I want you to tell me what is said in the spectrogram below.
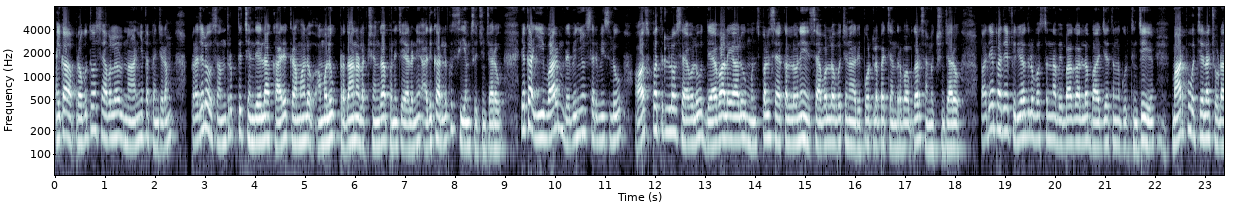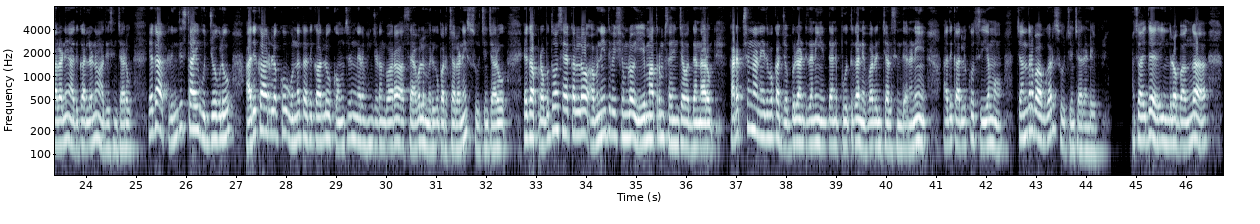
ఇక ప్రభుత్వ సేవల నాణ్యత పెంచడం ప్రజలు సంతృప్తి చెందేలా కార్యక్రమాలు అమలు ప్రధాన లక్ష్యంగా పనిచేయాలని అధికారులకు సీఎం సూచించారు. ఇక ఈ వారం రెవెన్యూ సర్వీసులు ఆసుపత్రుల్లో సేవలు దేవాలయాలు మున్సిపల్ శాఖల్లోని సేవల్లో వచ్చిన రిపోర్టులపై చంద్రబాబు గారు సమీక్షించారు. పదే పదే ఫిర్యాదులు వస్తున్న విభాగాల్లో బాధ్యతలను గుర్తించి మార్పు వచ్చేలా చూడాలని అధికారులను ఆదేశించారు. ఇక క్రింది స్థాయి ఉద్యోగులు అధికారులకు ఉన్నతాధికారులు కౌన్సిలింగ్ నిర్వహించడం ద్వారా సేవలు మెరుగుపరచాలని సూచించారు. ఇక ప్రభుత్వ శాఖల్లో అవినీతి విషయంలో ఏమాత్రం సహించవద్దన్నారు. కరప్షన్ అనేది ఒక జబ్బు లాంటిదని దాన్ని పూర్తిగా నివారించాల్సిందేనని అధికారులకు సీఎం చంద్రబాబు గారు సూచించారండి. సో అయితే ఇందులో భాగంగా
